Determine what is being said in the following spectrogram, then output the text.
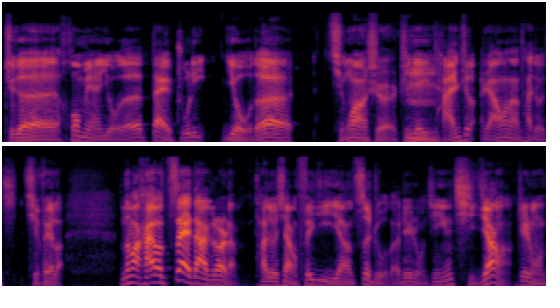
这个后面有的带助力，有的情况是直接一弹射，然后呢，它就起起飞了。那么还有再大个儿的，它就像飞机一样自主的这种进行起降了，这种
